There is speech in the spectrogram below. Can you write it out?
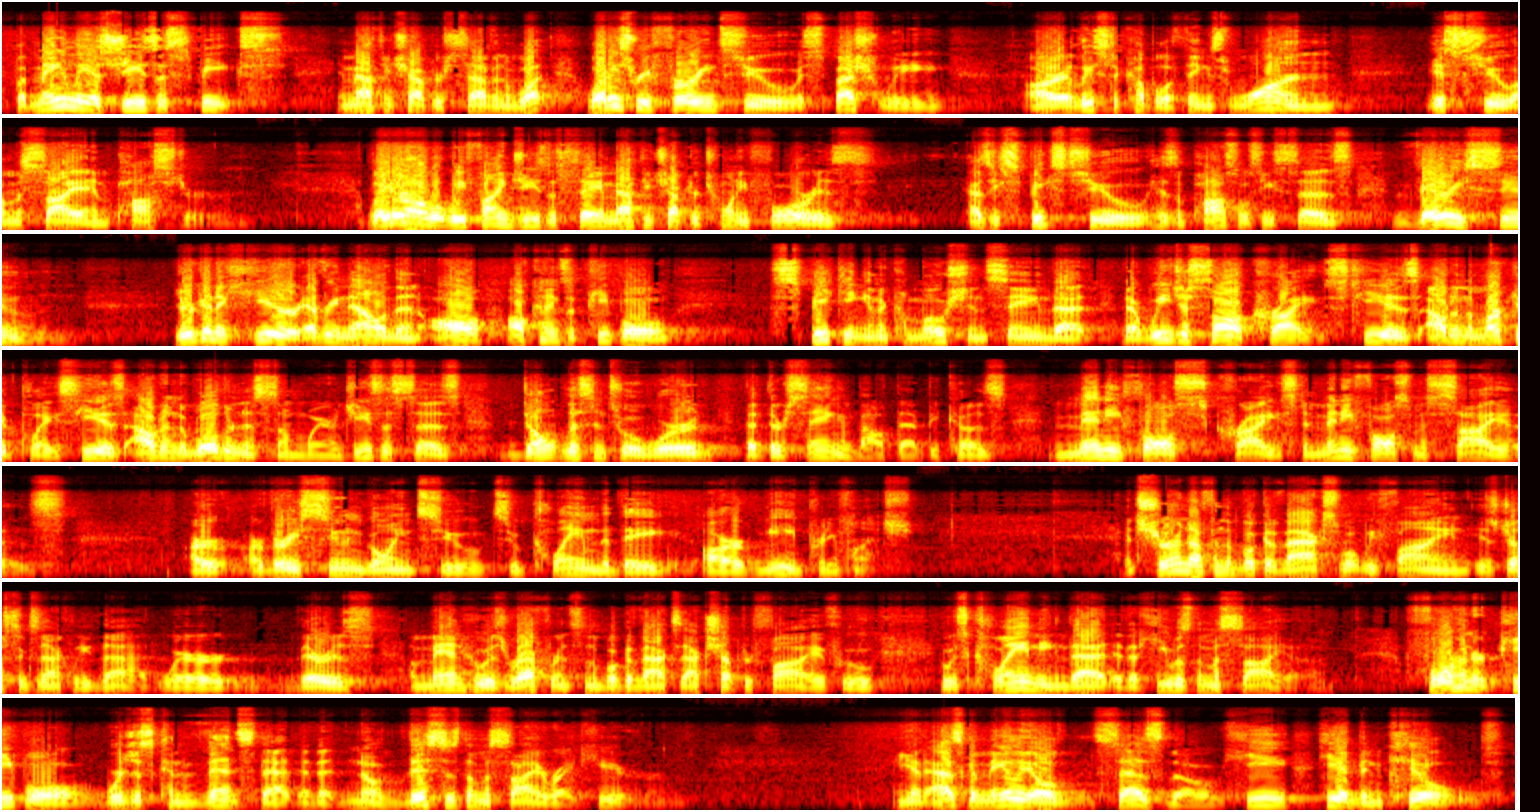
But mainly as Jesus speaks, in Matthew chapter 7, what, what he's referring to especially are at least a couple of things. One is to a Messiah impostor. Later on, what we find Jesus say in Matthew chapter 24 is, as he speaks to his apostles, he says, Very soon, you're going to hear every now and then all, all kinds of people speaking in a commotion saying that, that we just saw Christ. He is out in the marketplace, he is out in the wilderness somewhere. And Jesus says, don't listen to a word that they're saying about that because many false Christ and many false messiahs are, are very soon going to, to claim that they are me, pretty much. And sure enough, in the book of Acts, what we find is just exactly that, where there is a man who is referenced in the book of Acts, Acts chapter 5, who who was claiming that, that he was the Messiah. 400 people were just convinced that, that no, this is the Messiah right here. And yet, as Gamaliel says, though, he, he had been killed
